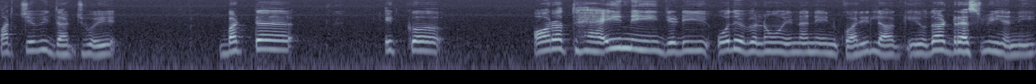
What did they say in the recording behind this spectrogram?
ਪਰਚੇ ਵੀ ਦਰਜ ਹੋਏ। ਬਟ ਇੱਕ ਔਰਤ ਹੈ ਹੀ ਨਹੀਂ ਜਿਹੜੀ ਉਹਦੇ ਵੱਲੋਂ ਇਹਨਾਂ ਨੇ ਇਨਕੁਆਰੀ ਲਾ ਕੇ, ਉਹਦਾ ਐਡਰੈਸ ਵੀ ਹੈ ਨਹੀਂ।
